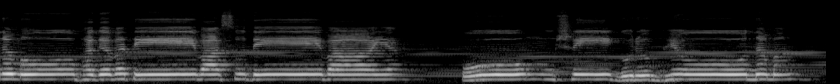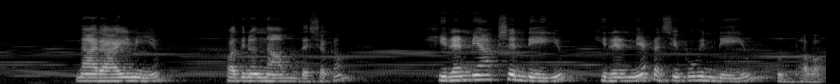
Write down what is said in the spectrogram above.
നമോ ഭഗവതേ വാസുദേവായ ഓം ശ്രീ ഗുരുഭ്യോ നമ നാരായണീയം പതിനൊന്നാം ദശകം ഹിരണ്യാക്ഷന്റെയും ഹിരണ്യകശിപുവിന്റെയും ഉദ്ഭവം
